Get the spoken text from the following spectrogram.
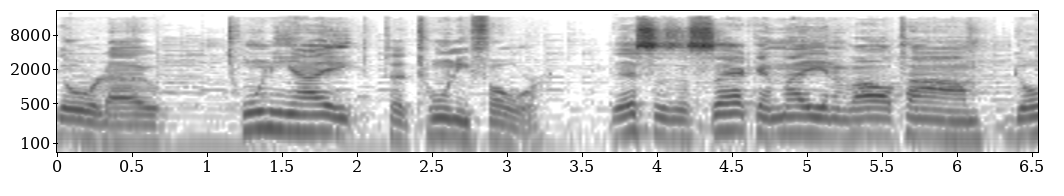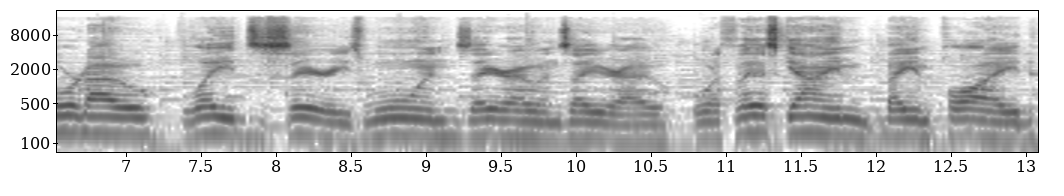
Gordo 28 to 24. This is the second million of all time. Gordo leads the series 1 0 and 0, with this game being played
